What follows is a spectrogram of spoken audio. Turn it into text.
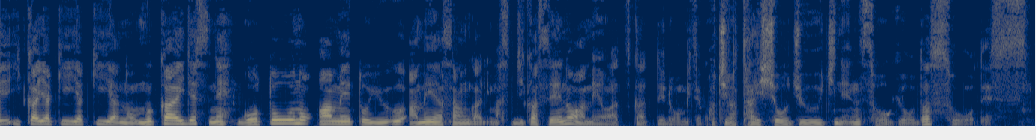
イカ焼き焼き屋の向かいですね、五島の飴という飴屋さんがあります。自家製の飴を扱っているお店。こちら大正11年創業だそうです。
